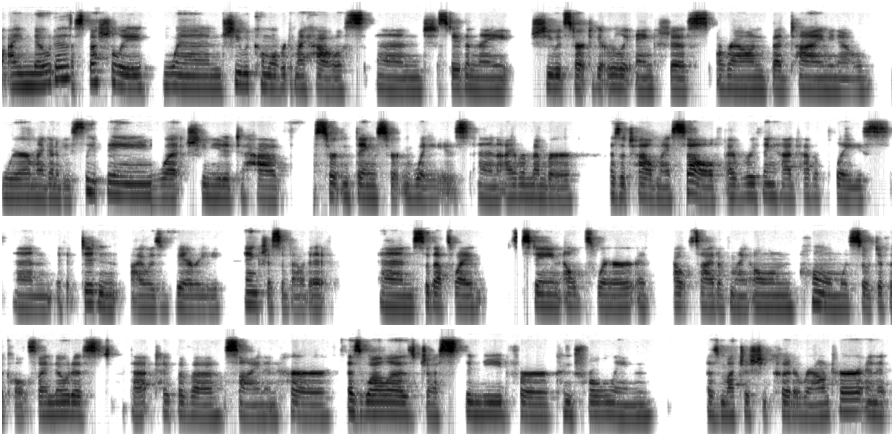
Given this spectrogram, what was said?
I noticed, especially when she would come over to my house and stay the night, she would start to get really anxious around bedtime. You know, where am I going to be sleeping? What she needed to have certain things certain ways. And I remember as a child myself, everything had to have a place. And if it didn't, I was very anxious about it. And so that's why staying elsewhere outside of my own home was so difficult. So I noticed that type of a sign in her, as well as just the need for controlling as much as she could around her. And it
